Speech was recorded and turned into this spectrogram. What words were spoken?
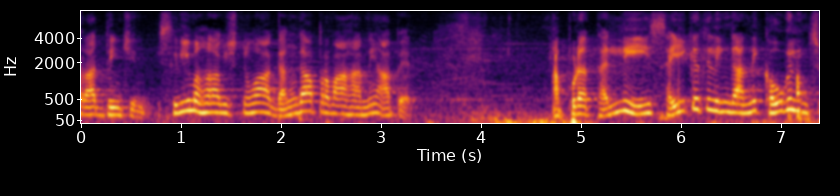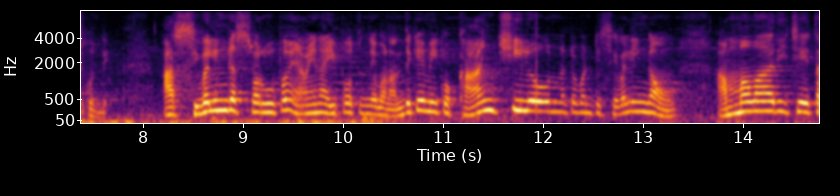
ప్రార్థించింది. శ్రీ మహావిష్ణువు ఆ గంగా ప్రవాహాన్ని ఆపారు. అప్పుడు ఆ తల్లి సైకతలింగాన్ని కౌగలించుకుంది. ఆ శివలింగ స్వరూపం ఏమైనా అయిపోతుందేమో అందుకే మీకు కాంచీలో ఉన్నటువంటి శివలింగం అమ్మవారి చేత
